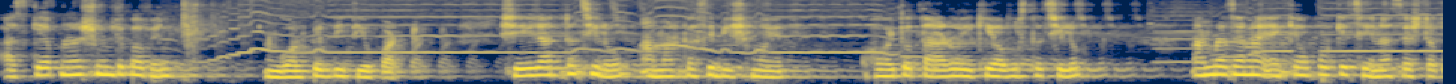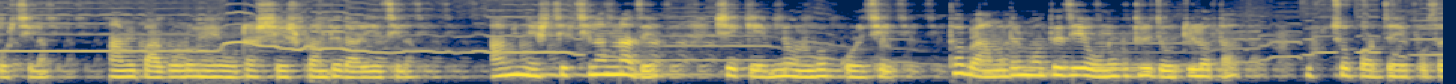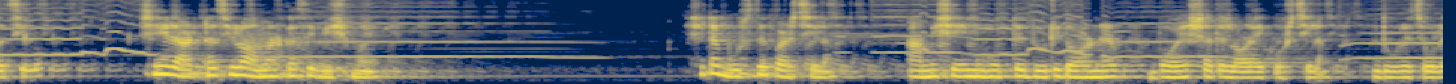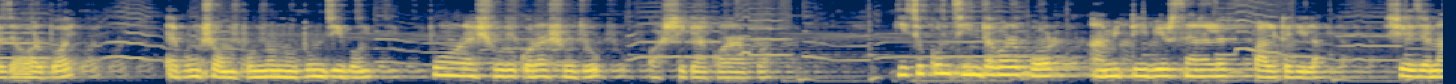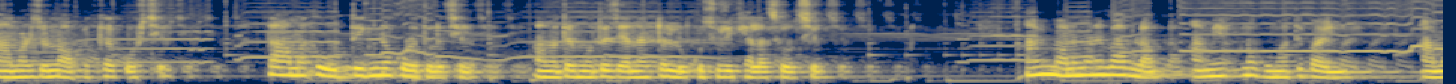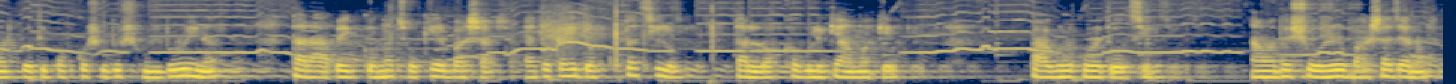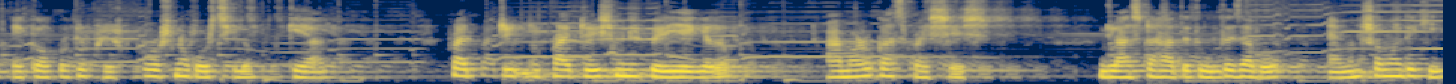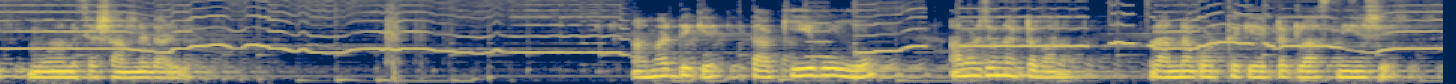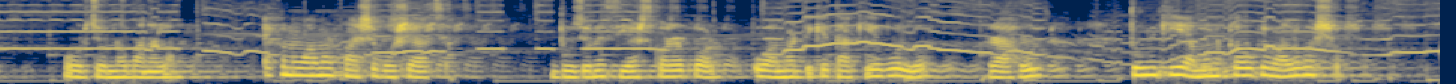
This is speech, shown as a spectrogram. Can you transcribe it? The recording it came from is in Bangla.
আজকে আপনারা শুনতে পাবেন গল্পের দ্বিতীয় পার্ট সেই রাতটা ছিল আমার কাছে বিস্ময়ের। হয়তো তারও একই অবস্থা ছিল। আমরা যেন একে অপরকে চেনার চেষ্টা করছিলাম। আমি পাগল হয়ে ওটার শেষ প্রান্তে দাঁড়িয়েছিলাম। আমি নিশ্চিত ছিলাম না যে সে কেমনে অনুভব করেছিল। তবে আমাদের মধ্যে যে অনুভূতির জটিলতা উচ্চ পর্যায়ে পৌঁছাছিল সেই রাতটা ছিল আমার কাছে বিস্ময়। সেটা বুঝতে পারছিলাম। আমি সেই মুহূর্তে দুটি ধরনের বয়ের সাথে লড়াই করছিলাম। দূরে চলে যাওয়ার ভয় এবং সম্পূর্ণ নতুন জীবন পুনরায় শুরু করার সুযোগ অস্বীকার করার পর কিছুক্ষণ চিন্তা করার পর আমি টিভির চ্যানেলে পাল্টে দিলাম। সে যেন আমার জন্য অপেক্ষা করছিল। তা আমাকে উদ্বিগ্ন করে তুলেছিল। আমাদের মধ্যে যেন একটা লুকোচুরি খেলা চলছিল। আমি মনে মনে ভাবলাম, আমি এখনও ঘুমাতে পারিনি। আমার প্রতিপক্ষ শুধু সুন্দরই না, তার আবেগঘন চোখের বাসা এতটাই দক্ষতা ছিল, তার লক্ষ্যগুলিকে আমাকে পাগল করে তুলছিল। আমাদের শরীরের বাসা যেন একে অপরকে প্রশ্ন করছিল, কে আগে প্রায় প্রায় ত্রিশ মিনিট পেরিয়ে গেল, আমারও কাজ প্রায় শেষ। গ্লাসটা হাতে তুলতে যাব, এমন সময় দেখি মোনালিসা সামনে দাঁড়িয়ে। আমার দিকে তাকিয়ে বলল, আমার জন্য একটা বানাও। রান্নাঘর থেকে একটা গ্লাস নিয়ে এসে ওর জন্য বানালাম। এখন ও আমার পাশে বসে আছে। দুজনে সিয়ার্স করার পর ও আমার দিকে তাকিয়ে বলল, রাহুল, তুমি কি এমন কাউকে ভালোবাসো?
